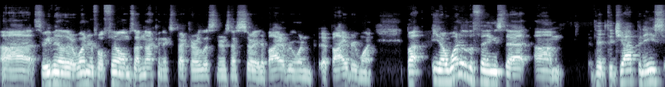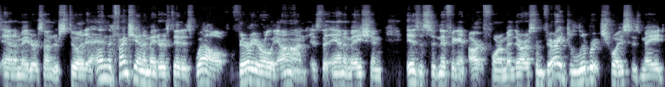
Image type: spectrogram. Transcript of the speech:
Uh, so even though they're wonderful films, I'm not going to expect our listeners necessarily to buy everyone, uh, buy everyone. But you know, one of the things that um, that the Japanese animators understood, and the French animators did as well, very early on, is that animation is a significant art form, and there are some very deliberate choices made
